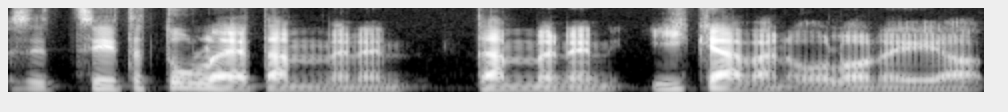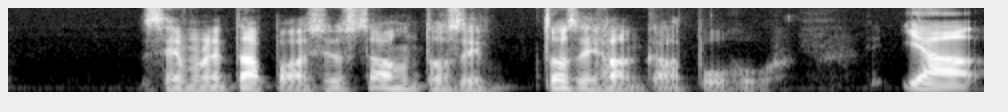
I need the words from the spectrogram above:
Sitten siitä tulee tämmöinen, tämmöinen ikävän oloinen ja semmoinen tapaus, jossa on tosi, tosi hankala puhua. Ja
